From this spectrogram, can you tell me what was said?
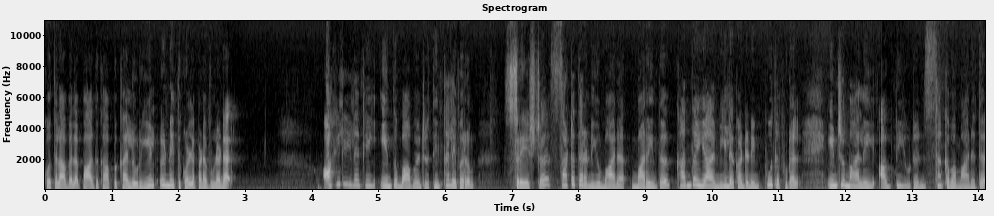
கொத்தலாவல பாதுகாப்பு கல்லூரியில் இணைத்துக் கொள்ளப்பட உள்ளனர் அகில இலங்கை இந்து மாமன்றத்தின் தலைவரும் சிரேஷ்ட சட்டத்தரணியுமான மறைந்த கந்தையா நீலகண்டனின் பூதவுடல் இன்று மாலை அக்னியுடன் சங்கமமானது.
